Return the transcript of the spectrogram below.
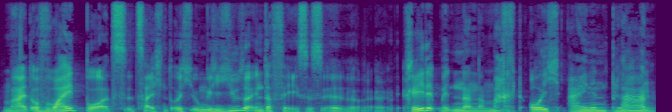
malt auf Whiteboards, zeichnet euch irgendwelche User Interfaces, äh, redet miteinander, macht euch einen Plan.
